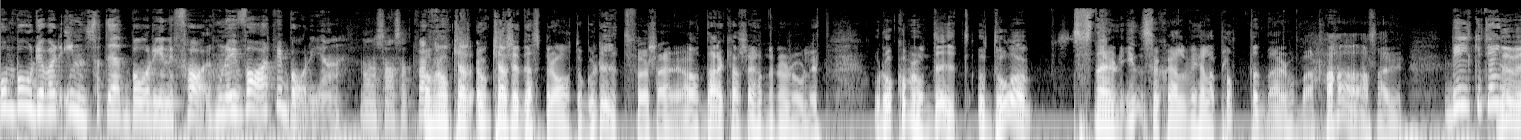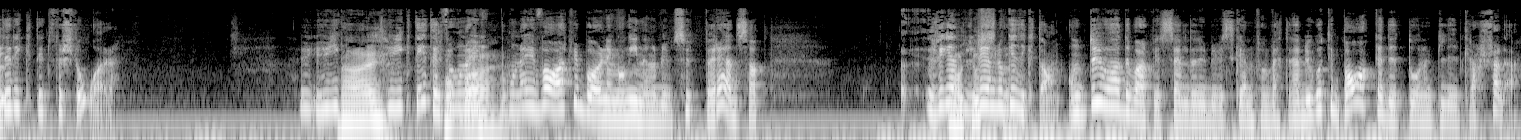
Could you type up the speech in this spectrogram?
Hon borde ju ha varit insatt i att borgen är farlig. Hon har ju varit vid borgen någonstans. Att Ja, men hon, kanske, hon kanske är desperat och går dit för så här, ja där kanske händer något roligt. Och då kommer hon dit och då snär hon in sig själv i hela plotten där. Hon bara haha så här. Vilket jag Nu- inte riktigt förstår. Hur, hur, gick, Nej, hur gick det till? För hon hon, har ju, bara- hon har ju varit vid borgen en gång innan och blivit superrädd. Så att... Ren, Ja, ren logik Dan. Om du hade varit vid ett ställe där du blivit skrämd från vettet. Hade du gått tillbaka dit då när ditt liv kraschade?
